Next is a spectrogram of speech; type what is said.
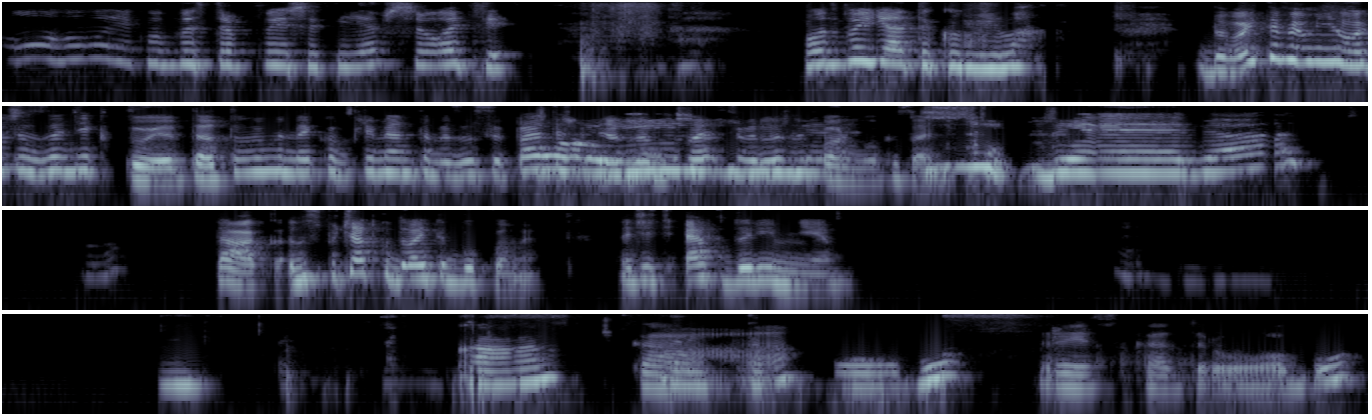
Ого, як ви швидко пишете, я в шоці. От би я так уміла. Давайте ви мені лучше задиктуєте, а то ви мене компліментами засипаєте, що я забула, що ви повинні формулу казати. Дев'ять. Так, ну спочатку давайте буквами. Значить, F дорівнює К. К, Богу. риска дробу.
